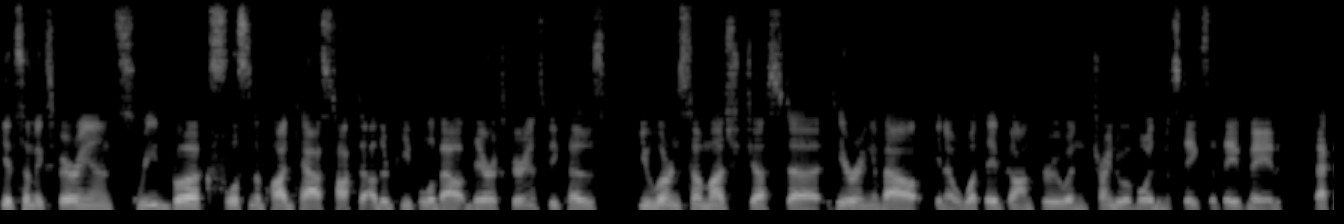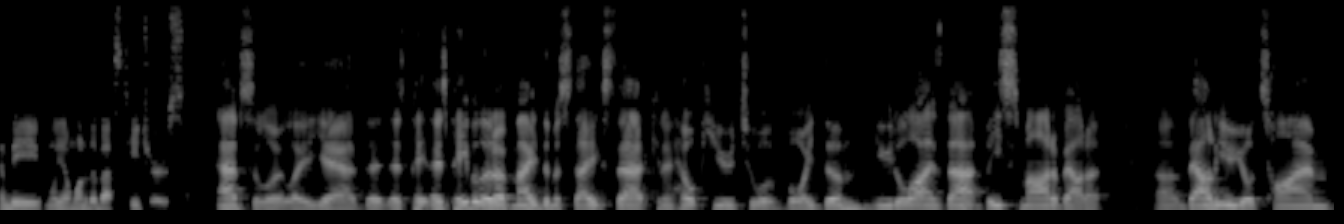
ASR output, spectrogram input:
Get some experience, read books, listen to podcasts, talk to other people about their experience because you learn so much just uh, hearing about you know what they've gone through and trying to avoid the mistakes that they've made. That can be you know one of the best teachers. Absolutely, yeah. There's there's people that have made the mistakes that can help you to avoid them. Utilize that. Be smart about it. Uh, value your time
